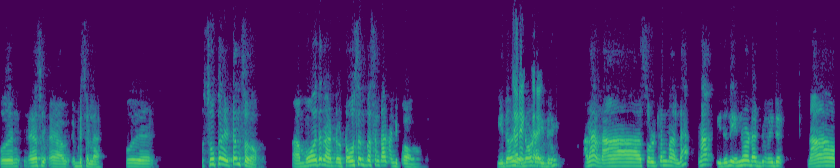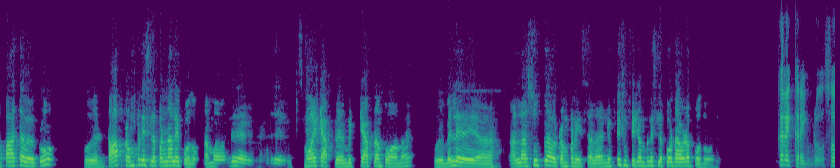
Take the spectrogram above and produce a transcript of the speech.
ஒரு எப்படி சொல்ல? ஒரு சூப்பர் ரிட்டர்ன்ஸ் வரும். மோர் தென் தௌசண்ட் பர்சன்டா கண்டிப்பா வரும். இது வந்து என்னோட. இது. ஆனா நான் சொல்றேன்னா இல்ல நான் இது வந்து என்னோட இது நான் பார்த்த வரைக்கும் ஒரு டாப் கம்பெனிஸ்ல பண்ணாலே போதும். நம்ம வந்து ஸ்மால் கேப் மிட் கேப்லாம் போகாம ஒரு வெள்ள நல்லா சூப்பரா ஒரு கம்பெனிஸ் அதாவது நிஃப்டி ஃபிஃப்டி கம்பெனிஸ்ல போட்டா விட போதும் அது. கரெக்ட் கரெக்ட் ப்ரோ ஸோ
